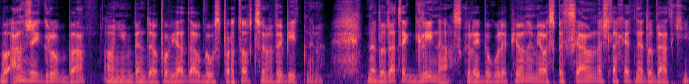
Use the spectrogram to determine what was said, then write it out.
Bo Andrzej Grubba, o nim będę opowiadał, był sportowcem wybitnym. Na dodatek glina, z której był ulepiony, miała specjalne, szlachetne dodatki,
